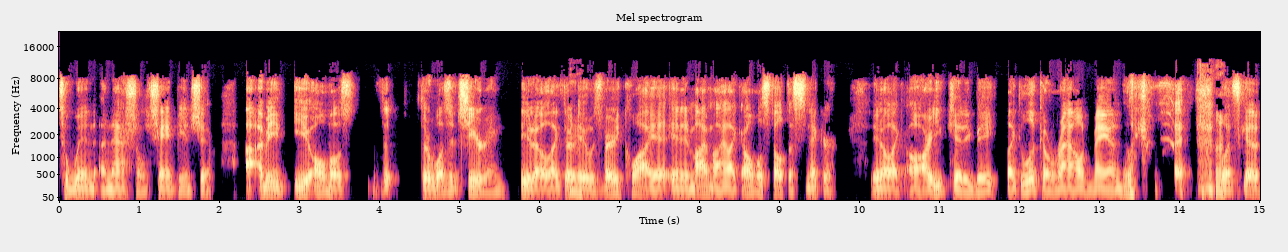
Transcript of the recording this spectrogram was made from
to win a national championship i mean you almost the, there wasn't cheering, you know, like there, hmm. it was very quiet. And in my mind, like I almost felt a snicker, you know, like, oh, are you kidding me? Like, look around, man. Like, what's gonna,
